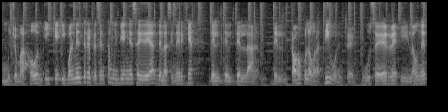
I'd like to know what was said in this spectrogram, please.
mucho más joven y que igualmente representa muy bien esa idea de la sinergia del, del, de la, del trabajo colaborativo entre UCR y la UNED.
